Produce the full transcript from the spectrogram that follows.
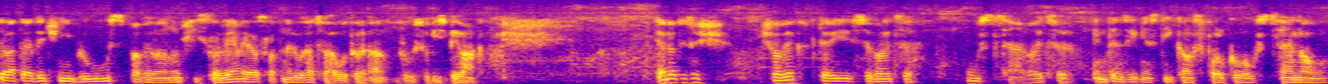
Zcela tradiční blues pavilonu číslo dvě, Jaroslav Neduha, co autor a bluesový zpěvák. Jado, ty jsi člověk, který se velice úzce, velice intenzivně stýkal s folkovou scénou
